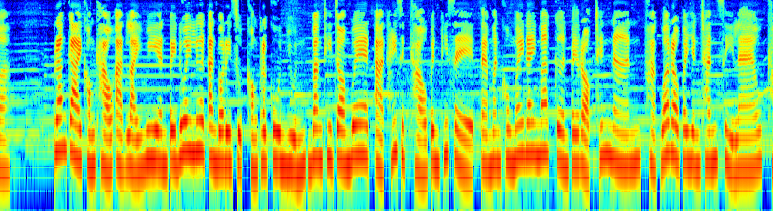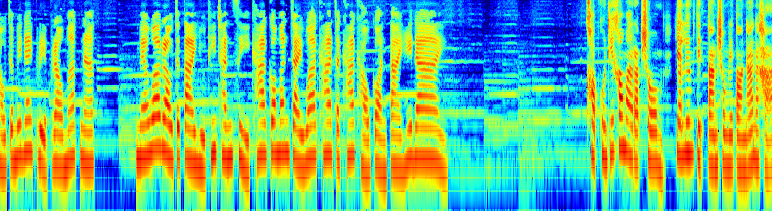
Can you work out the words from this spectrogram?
ร่างกายของเขาอาจไหลเวียนไปด้วยเลือดอันบริสุทธิ์ของตระกูลหยุน บางทีจอมเวทอาจให้สิทธิ์เขาเป็นพิเศษ แต่มันคงไม่ได้มากเกินไปหรอกเช่นนั้น หากว่าเราไปยังชั้นสี่แล้ว เขาจะไม่ได้เปรียบเรามากนัก แม้ว่าเราจะตายอยู่ที่ชั้นสี่ข้าก็มั่นใจว่าข้าจะฆ่าเขาก่อนตายให้ได้ ขอบคุณที่เข้ามารับชม อย่าลืมติดตามชมในตอนหน้านะคะ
